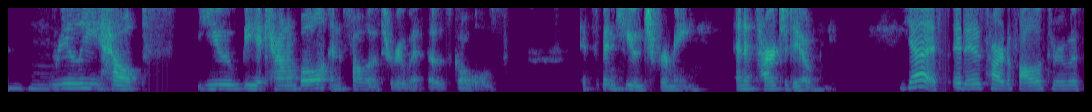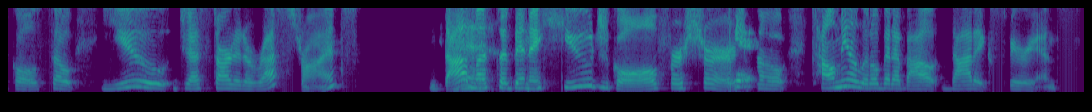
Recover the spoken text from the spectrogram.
mm-hmm. really helps you be accountable and follow through with those goals. It's been huge for me and it's hard to do. Yes, it is hard to follow through with goals. So you just started a restaurant. That yeah. must have been a huge goal for sure. Yeah. So tell me a little bit about that experience.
